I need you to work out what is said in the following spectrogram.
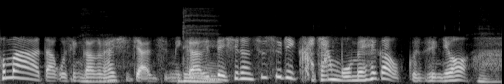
험하다고 생각을 음. 하시지 않습니까? 네. 근데 실은 수술이 가장 몸에 해가 없거든요. 아.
